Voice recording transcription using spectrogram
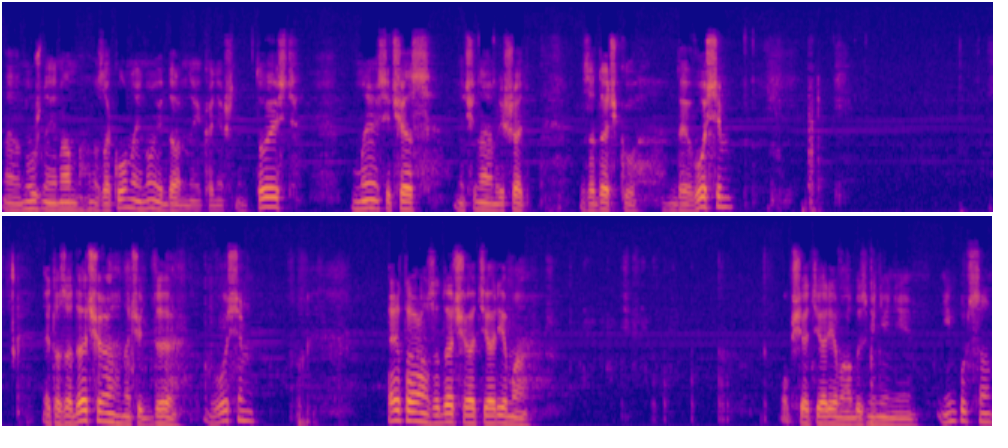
э, нужные нам законы, ну и данные, конечно. То есть мы сейчас начинаем решать задачку D8. Это задача, значит, D8. Это задача теорема, общая теорема об изменении импульса.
